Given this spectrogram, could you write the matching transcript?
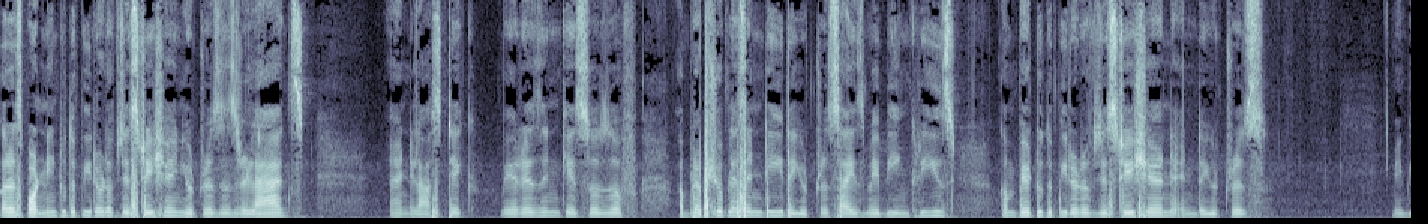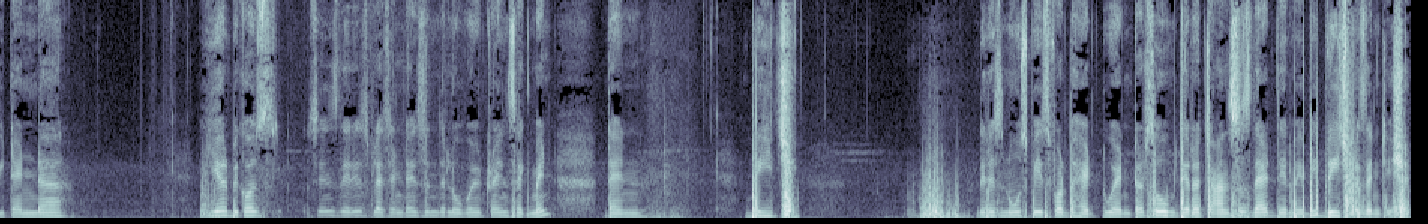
corresponding to the period of gestation uterus is relaxed and elastic. Whereas in cases of abruptio placentae the uterus size may be increased compared to the period of gestation and the uterus may be tender. Here because since there is placenta is in the lower uterine segment then breech there is no space for the head to enter. So there are chances that there may be breech presentation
